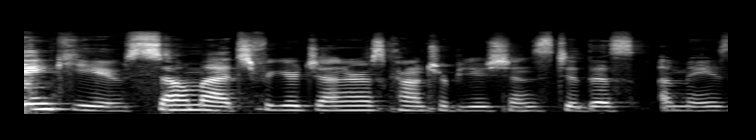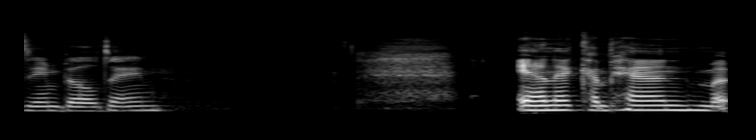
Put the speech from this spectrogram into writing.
Thank you so much for your generous contributions to this amazing building. Anna Campan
